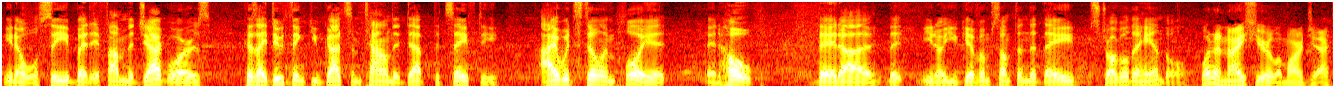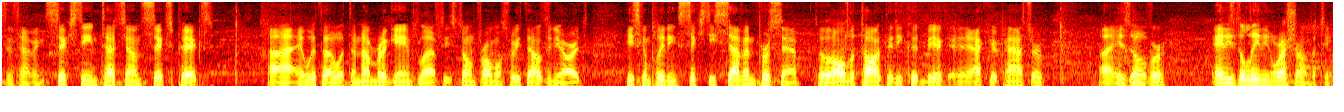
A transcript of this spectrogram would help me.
You know, we'll see. But if I'm the Jaguars, because I do think you've got some talented depth at safety, I would still employ it and hope that uh, that you know you give them something that they struggle to handle. What a nice year Lamar Jackson's having. 16 touchdowns, six picks, uh, and with uh, with the number of games left, he's thrown for almost 3,000 yards. He's completing 67 percent. So all the talk that he couldn't be an accurate passer uh, is over, and he's the leading rusher on the team.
